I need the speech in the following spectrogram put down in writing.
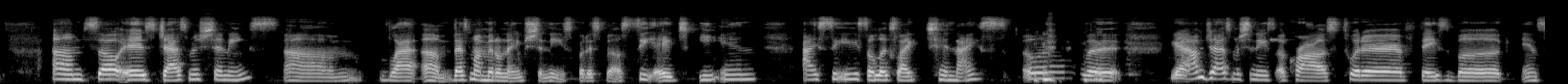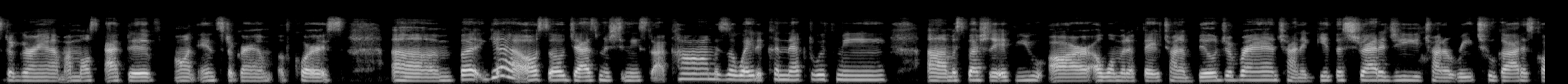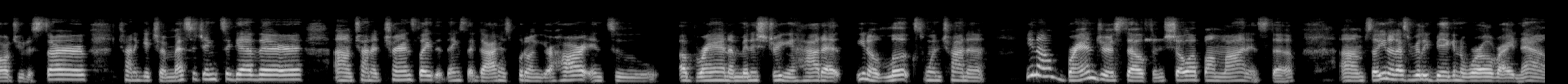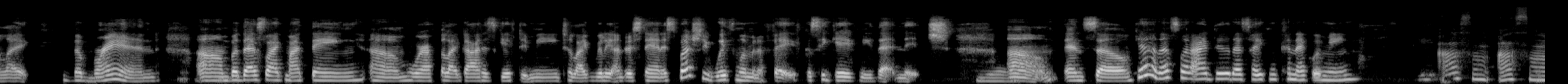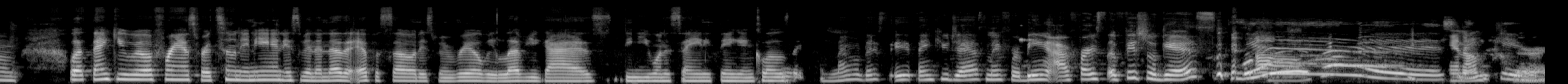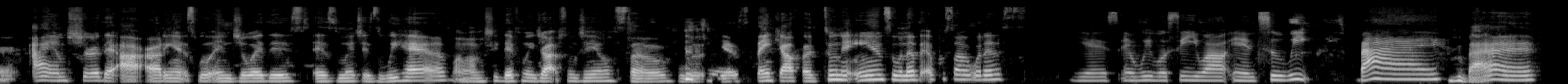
Um, so it's Jasmine Chenice. Um, la- um, that's my middle name, Chenice, but it's spelled C H E N I C E. So it looks like Chenice a little, but yeah, I'm Jasmine Chenice across Twitter, Facebook, Instagram. I'm most active on Instagram, of course. Um, but yeah, also jasminechenice.com is a way to connect with me, um, especially if you are a woman of faith trying to build your brand, trying to get the strategy, trying to reach who God has called you to serve, trying to get your messaging together, um, trying to translate the things that God has put on your heart into a brand, a ministry, and how that, you know, looks when trying to you know, brand yourself and show up online and stuff. Um, so, you know, that's really big in the world right now, like the mm-hmm. brand. Um, mm-hmm. but that's like my thing um, where I feel like God has gifted me to like really understand, especially with women of faith, because He gave me that niche. Yeah. Um, and so, yeah, that's what I do. That's how you can connect with me. Awesome. Awesome. Well, thank you, real friends, for tuning in. It's been another episode. It's been real. We love you guys. Do you want to say anything in closing? No, that's it. Thank you, Jasmine, for being our first official guest. Yes. and I'm sure I am sure that our audience will enjoy this as much as we have. Um, she definitely dropped some gems. So yes, thank y'all for tuning in to another episode with us. Yes, and we will see you all in two weeks. Bye. Bye.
